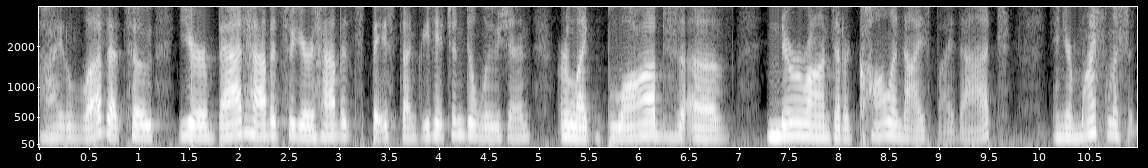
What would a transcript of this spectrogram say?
I love that. So your bad habits or your habits based on greed, hatred, and delusion are like blobs of neurons that are colonized by that, and your mindfulness is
